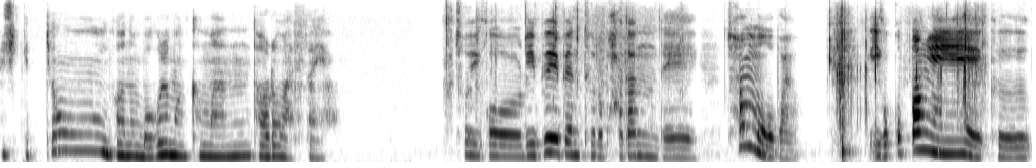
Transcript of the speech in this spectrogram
맛있겠죠? 이거는 먹을 만큼만 덜어왔어요. 저 이거 리뷰 이벤트로 받았는데 처음 먹어봐요. 이거 꽃빵에 그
